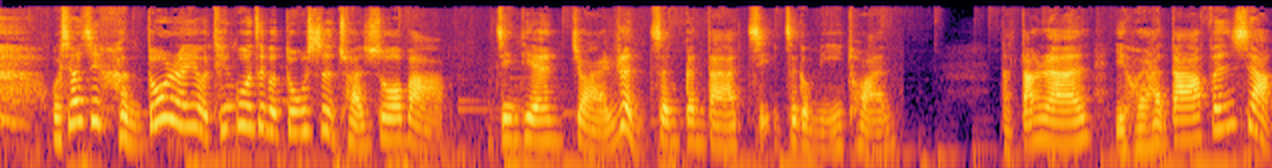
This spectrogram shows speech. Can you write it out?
我相信很多人有听过这个都市传说吧。今天就来认真跟大家解这个谜团。那当然也会和大家分享，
